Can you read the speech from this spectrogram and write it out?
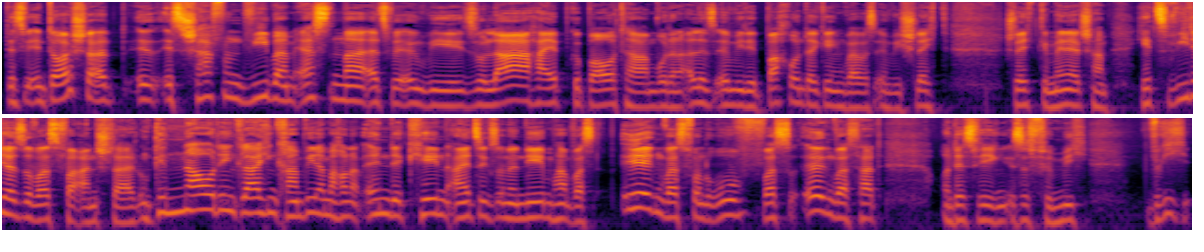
dass wir in Deutschland es schaffen, wie beim ersten Mal, als wir irgendwie Solarhype gebaut haben, wo dann alles irgendwie den Bach runterging, weil wir es irgendwie schlecht, schlecht gemanagt haben, jetzt wieder sowas veranstalten und genau den gleichen Kram wieder machen und am Ende kein einziges Unternehmen haben, was irgendwas von Ruf, was irgendwas hat. Und deswegen ist es für mich wirklich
